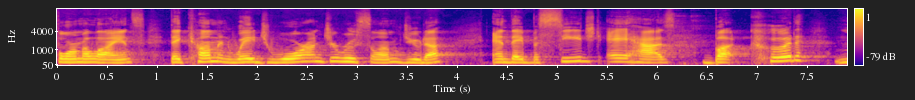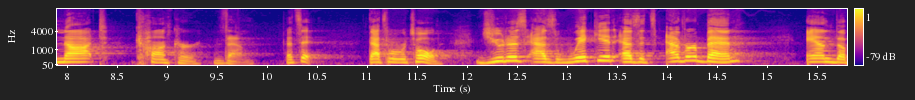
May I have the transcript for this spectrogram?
form alliance. They come and wage war on Jerusalem, Judah, and they besieged Ahaz, but could not conquer them. That's it. That's what we're told. Judah's as wicked as it's ever been, and the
